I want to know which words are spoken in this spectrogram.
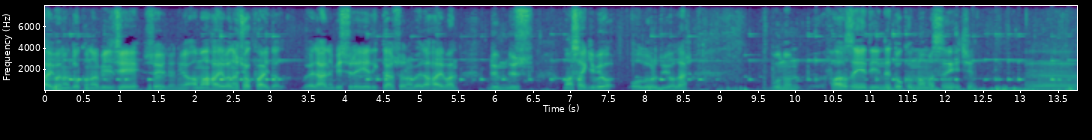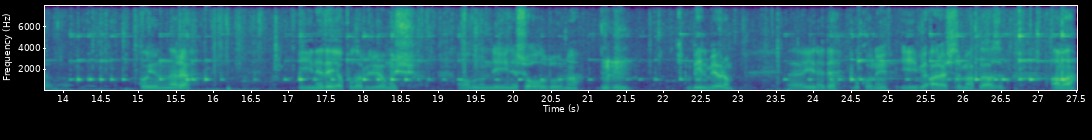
hayvana dokunabileceği söyleniyor. Ama hayvana çok faydalı. Böyle hani bir süre yedikten sonra böyle hayvan dümdüz masa gibi olur diyorlar. Bunun fazla yediğinde dokunmaması için eee, koyunlara iğne de yapılabiliyormuş. Ama bunun ne iğnesi olduğunu bilmiyorum. Eee, yine de bu konuyu iyi bir araştırmak lazım. Ama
